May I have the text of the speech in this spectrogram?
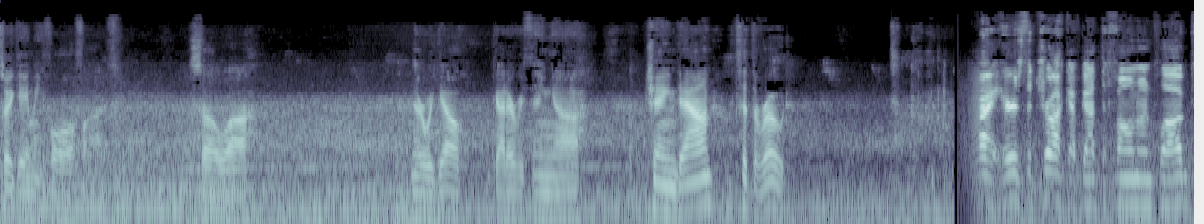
so he gave me 405 so uh, there we go got everything chained down let's hit the road all right here's the truck I've got the phone unplugged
